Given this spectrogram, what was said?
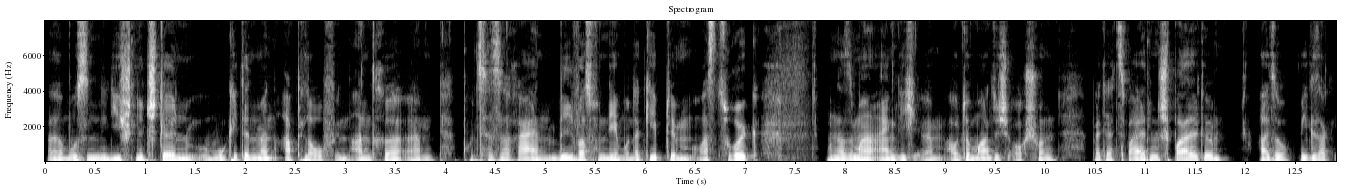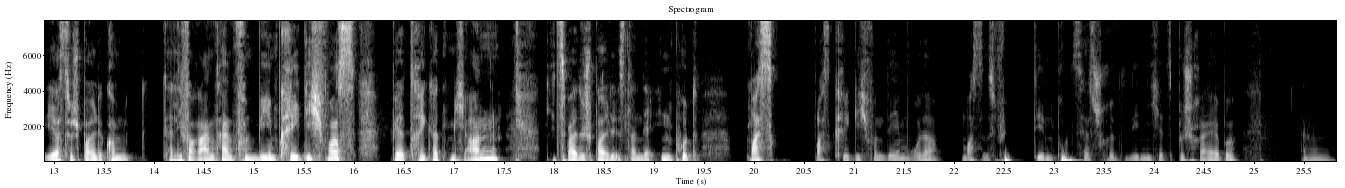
äh, wo sind denn die Schnittstellen, wo geht denn mein Ablauf in andere ähm, Prozesse rein, will was von dem oder gibt dem was zurück. Und da sind wir eigentlich ähm, automatisch auch schon bei der zweiten Spalte. Also, wie gesagt, erste Spalte kommt der Lieferant rein. Von wem kriege ich was? Wer triggert mich an? Die zweite Spalte ist dann der Input. Was, was kriege ich von dem? Oder was ist für den Prozessschritt, den ich jetzt beschreibe, ähm,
